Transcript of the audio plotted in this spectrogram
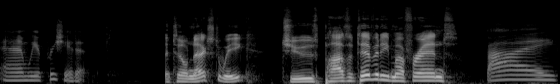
and we appreciate it. Until next week, choose positivity, my friends. Bye.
